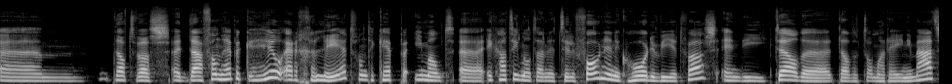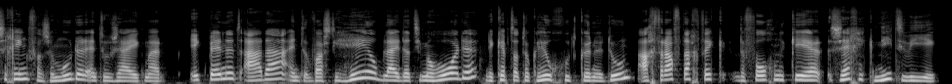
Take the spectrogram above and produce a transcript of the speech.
Um, dat was, uh, daarvan heb ik heel erg geleerd. Want ik heb iemand, uh, ik had iemand aan de telefoon en ik hoorde wie het was. En die vertelde dat het om een reanimatie ging van zijn moeder. En toen zei ik, maar ik ben het, Ada. En toen was hij heel blij dat hij me hoorde. En ik heb dat ook heel goed kunnen doen. Achteraf dacht ik, de volgende keer zeg ik niet wie ik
